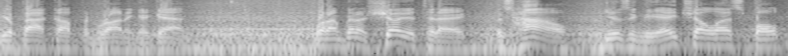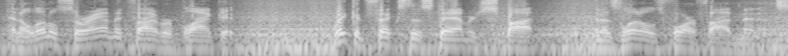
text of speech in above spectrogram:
you're back up and running again. What I'm going to show you today is how, using the HLS bolt and a little ceramic fiber blanket, we can fix this damaged spot in as little as four or five minutes.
